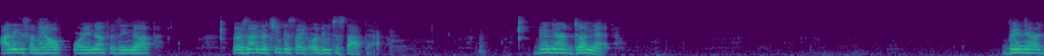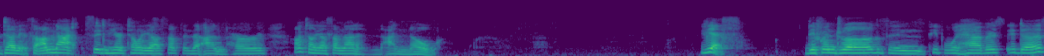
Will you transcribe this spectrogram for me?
I need some help or enough is enough. There's nothing that you can say or do to stop that. Been there, done that. Been there, done it. So I'm not sitting here telling y'all something that I heard. I'm telling y'all something I, I know. Yes, different drugs and people with habits, it does.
